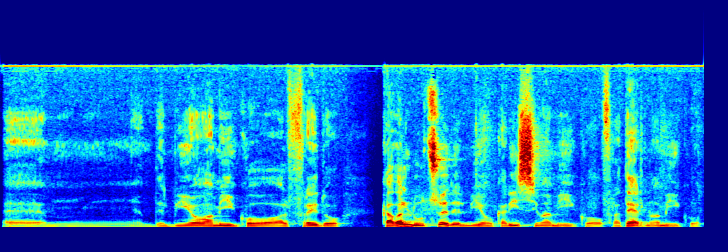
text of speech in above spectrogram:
ehm, del mio amico Alfredo Cavalluzzo e del mio carissimo amico, fraterno amico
